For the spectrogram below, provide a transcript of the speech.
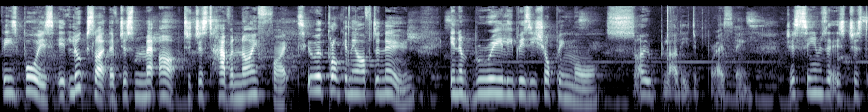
These boys, it looks like they've just met up to just have a knife fight. Two o'clock in the afternoon in a really busy shopping mall. So bloody depressing. Just seems that it's just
